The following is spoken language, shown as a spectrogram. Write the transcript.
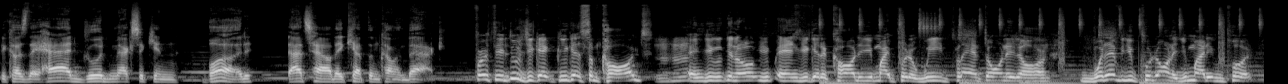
because they had good Mexican bud, that's how they kept them coming back. First thing you do is you get you get some cards mm-hmm. and you you know you, and you get a card and you might put a weed plant on it or whatever you put on it. You might even put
